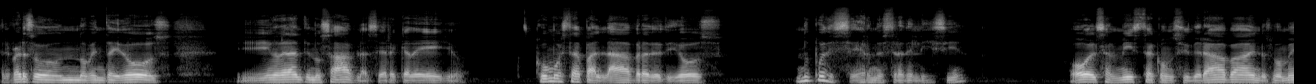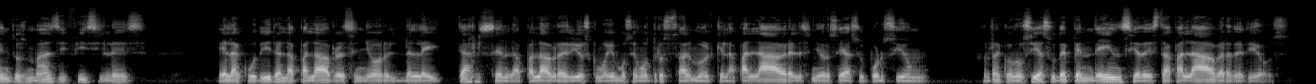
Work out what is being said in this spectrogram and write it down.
El verso 92 y en adelante nos habla acerca de ello. ¿Cómo esta palabra de Dios no puede ser nuestra delicia? Oh, el salmista consideraba en los momentos más difíciles el acudir a la palabra del Señor, el deleitarse en la palabra de Dios, como vimos en otros salmos, el que la palabra del Señor sea su porción. Reconocía su dependencia de esta palabra de Dios.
